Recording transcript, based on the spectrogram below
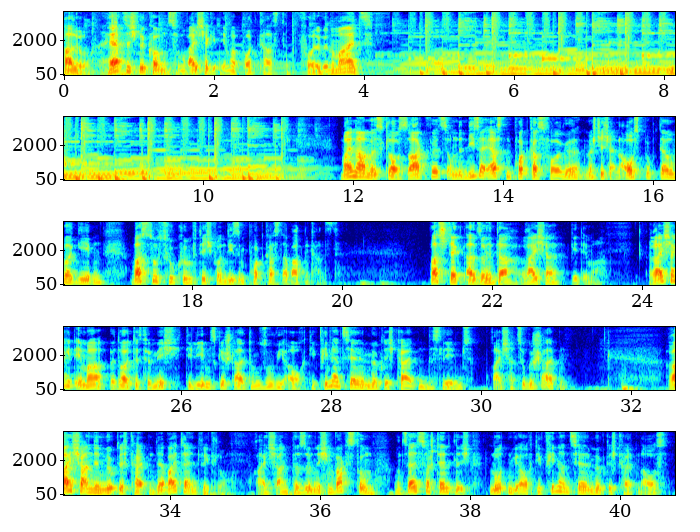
Hallo, herzlich willkommen zum Reicher geht immer Podcast, Folge Nummer 1. Mein Name ist Klaus Sargwitz und in dieser ersten Podcast-Folge möchte ich einen Ausblick darüber geben, was du zukünftig von diesem Podcast erwarten kannst. Was steckt also hinter Reicher geht immer? Reicher geht immer bedeutet für mich, die Lebensgestaltung sowie auch die finanziellen Möglichkeiten des Lebens reicher zu gestalten. Reicher an den Möglichkeiten der Weiterentwicklung, reicher an persönlichem Wachstum und selbstverständlich loten wir auch die finanziellen Möglichkeiten aus.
